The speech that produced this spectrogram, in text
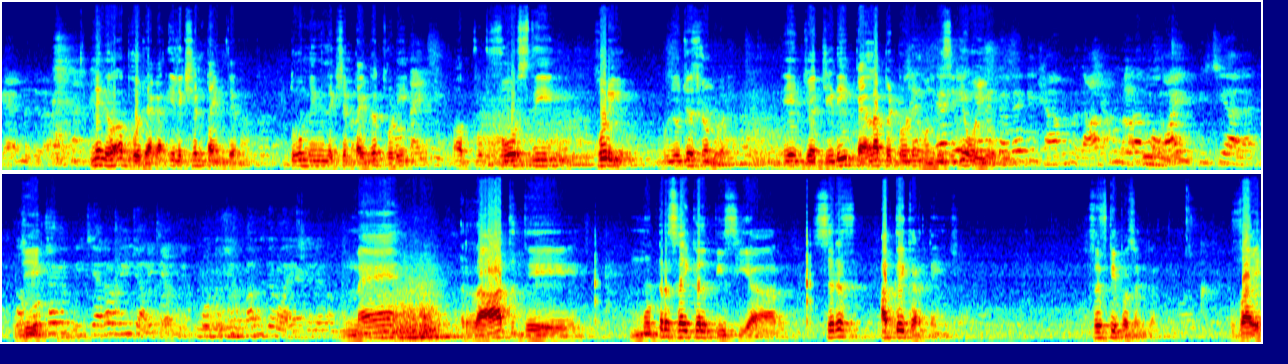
गैर नजर आ रहे हैं नहीं नहीं अब हो जाएगा इलेक्शन टाइम पे ना दो महीने इलेक्शन टाइम पे थोड़ी अब फोर्स ਦੀ ਹੋ ਰਹੀ ਹੈ ਯੂ ਜਸਟ ਡੋਂਟ ਵਰੀ ਇਹ ਜ- ਜਿਹੜੀ ਪਹਿਲਾਂ ਪੈਟਰੋਲਿੰਗ ਹੁੰਦੀ ਸੀ ਉਹੀ ਹੋ ਗਈ ਕਿ ਸ਼ਾਮ ਨੂੰ ਰਾਤ ਨੂੰ ਜਿਹੜਾ ਮੋਬਾਈਲ ਪੀਸੀਆਰ ਹੈ ਉਹ ਜੀ। ਮੋਟਰਸਾਈਕਲ ਪੀਸੀਆਰ ਉਹ ਨਹੀਂ ਚੱਲਦਾ ਉਹ ਤੁਸੀਂ ਬੰਦ ਕਰਵਾਇਆ ਕਿ ਨਹੀਂ ਮੈਂ ਰਾਤ ਦੇ मोटरसाइकिल पीसीआर सिर्फ आधे करते हैं जी फिफ्टी परसेंट करते हैं वाई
